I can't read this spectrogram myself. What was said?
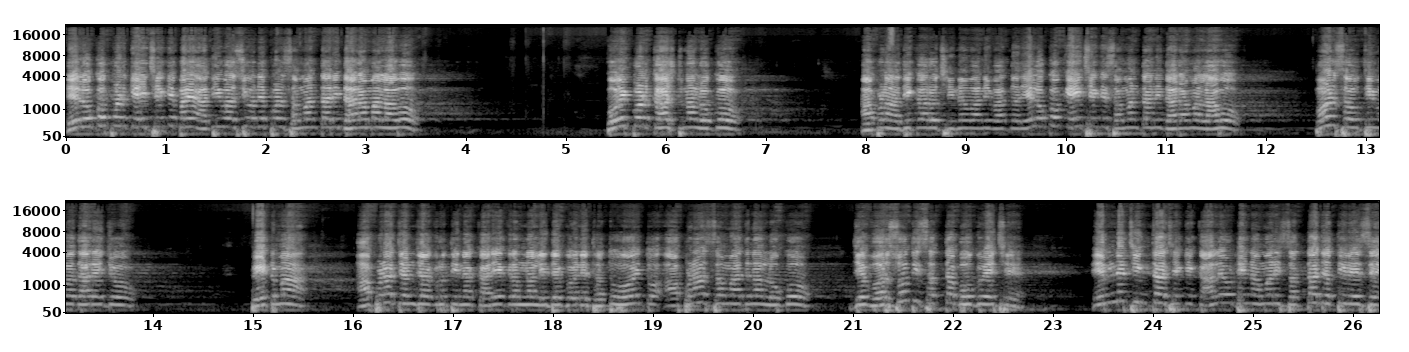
એ લોકો પણ કહે છે કે ભાઈ, આદિવાસીઓને પણ સમાનતાની ધારામાં લાવો. કોઈ પણ કાસ્ટના લોકો આપણા અધિકારો છીનવવાની વાત નથી. એ લોકો કહે છે કે સમાનતાની ધારામાં લાવો. પણ સૌથી વધારે જો પેટમાં આપણા જનજાગૃતિના કાર્યક્રમના લીધે કોઈને થતું હોય, તો આપણા સમાજના લોકો જે વર્ષોથી સત્તા ભોગવે છે, એમને ચિંતા છે કે કાલે ઉઠીને અમારી સત્તા જતી રહેશે.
